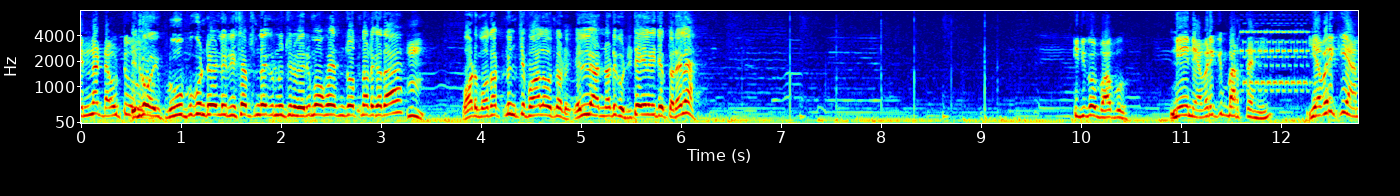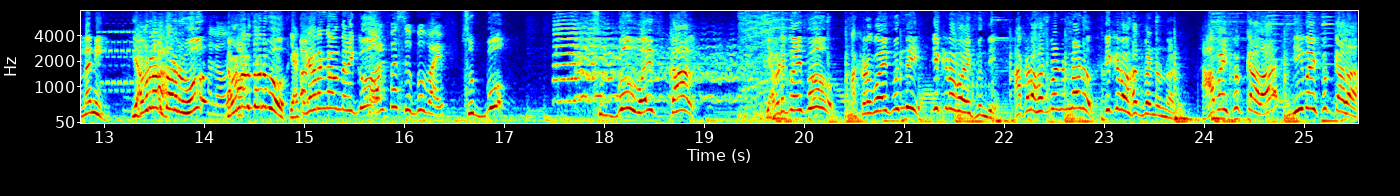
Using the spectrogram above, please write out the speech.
చిన్న డౌట్. ఇదిగో ఇప్పుడు ఊపుకుంటూ వెళ్ళి రిసెప్షన్ దగ్గర నుంచి వెరీ మోహేసం చూస్తున్నాడు కదా. వాడు మొదటి నుంచి ఫాలో అవుతాడు వెళ్ళి అన్న అడుగు డీటెయిల్గా చెప్తాడు ఎలా? ఇదిగో బాబు నేను ఎవరికి భర్తని ఎవరికి అన్నని? ఎవరు అడుగుతావు నువ్వు? ఎవరు నీకు? Subbu wife. Subbu Subbu wife call. ఎవరికి వైఫ్? అక్కడ ఒక వైఫ్ ఉంది ఇక్కడ వైఫ్ ఉంది. అక్కడ హస్బెండ్ ఉన్నాడు ఇక్కడ హస్బెండ్ ఉన్నాడు. ఆ వైఫ్ కాలా ఈ వైఫ్ కాలా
